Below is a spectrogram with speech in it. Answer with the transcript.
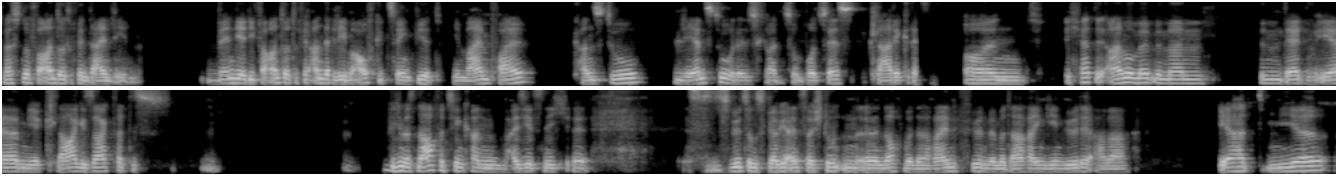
du hast nur Verantwortung für dein Leben. Wenn dir die Verantwortung für andere Leben aufgezwängt wird, in meinem Fall, kannst du, lernst du, oder ist gerade so ein Prozess, klare Grenzen. Und ich hatte einen Moment mit meinem, mit meinem Dad, wo er mir klar gesagt hat, dass, wie ich das nachvollziehen kann, weiß ich jetzt nicht, äh, es, es wird uns, glaube ich, ein, zwei Stunden äh, nochmal da reinführen, wenn man da reingehen würde. Aber er hat mir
